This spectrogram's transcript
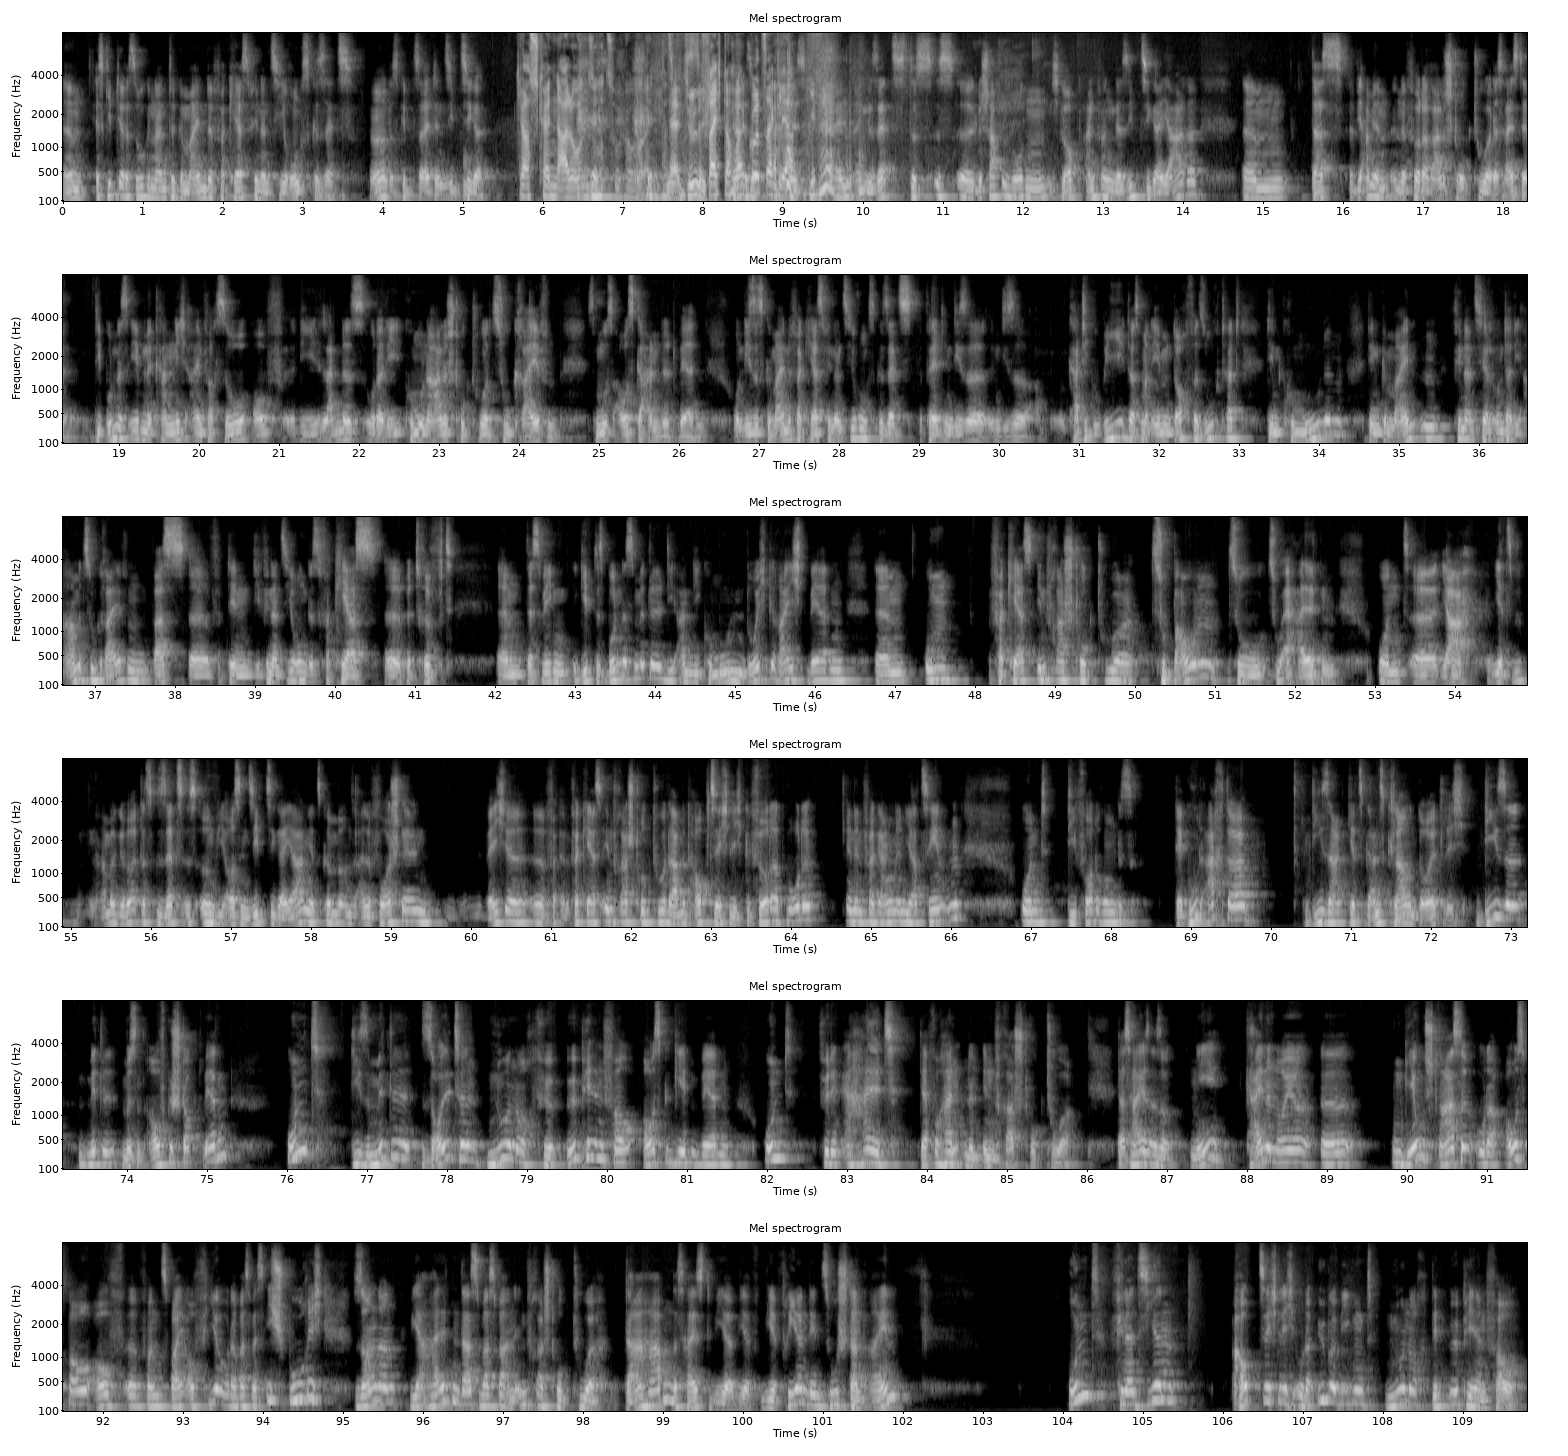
Ähm, es gibt ja das sogenannte Gemeindeverkehrsfinanzierungsgesetz. Das gibt seit den 70er, das kennen alle unsere Zuhörer. Das Natürlich. Du vielleicht noch mal ja, also, kurz erklären. Es gibt ein, ein Gesetz, das ist äh, geschaffen worden, ich glaube, Anfang der 70er Jahre. Ähm, dass wir haben ja eine föderale Struktur. Das heißt, der, die Bundesebene kann nicht einfach so auf die Landes- oder die kommunale Struktur zugreifen. Es muss ausgehandelt werden. Und dieses Gemeindeverkehrsfinanzierungsgesetz fällt in diese, in diese Kategorie, dass man eben doch versucht hat, den Kommunen, den Gemeinden finanziell unter die Arme zu greifen, was äh, den, die Finanzierung des Verkehrs äh, betrifft. Ähm, deswegen gibt es Bundesmittel, die an die Kommunen durchgereicht werden, ähm, um Verkehrsinfrastruktur zu bauen, zu, zu erhalten. Und äh, ja, jetzt haben wir gehört, das Gesetz ist irgendwie aus den 70er Jahren. Jetzt können wir uns alle vorstellen, welche äh, Verkehrsinfrastruktur damit hauptsächlich gefördert wurde in den vergangenen Jahrzehnten. Und die Forderung des, der Gutachter die sagt jetzt ganz klar und deutlich, diese Mittel müssen aufgestockt werden und diese Mittel sollten nur noch für ÖPNV ausgegeben werden und für den Erhalt der vorhandenen Infrastruktur. Das heißt also, nee, keine neue äh, Umgehungsstraße oder Ausbau auf, äh, von zwei auf vier oder was weiß ich spurig, sondern wir erhalten das, was wir an Infrastruktur da haben. Das heißt, wir, wir, wir frieren den Zustand ein und finanzieren hauptsächlich oder überwiegend nur noch den ÖPNV.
